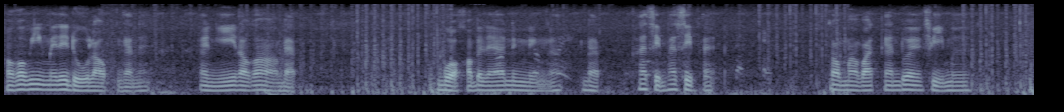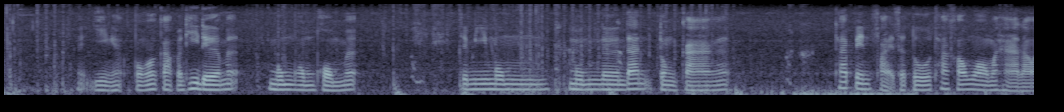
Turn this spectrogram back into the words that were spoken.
เขาก็วิ่งไม่ได้ดูเราเหมือนกันนะ อันนี้เราก็แบบบวกเขาไปแล้วหนึ่งหนึ่งนะแบบห้าสิบห้าสิบฮะก็มาวัดกันด้วยฝีมือยิงฮะผมก็กลับมาที่เดิมฮะมุมของผมฮะจะมีมุมมุมเนินด้านตรงกลางอะ ถ้าเป็นฝ่ายศัตรูถ้าเขามองมาหาเรา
